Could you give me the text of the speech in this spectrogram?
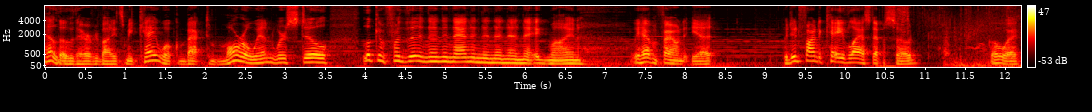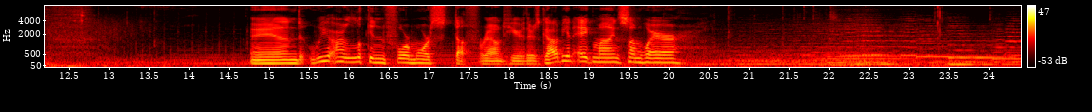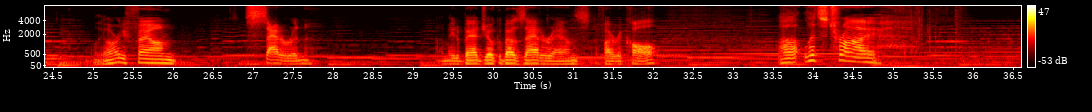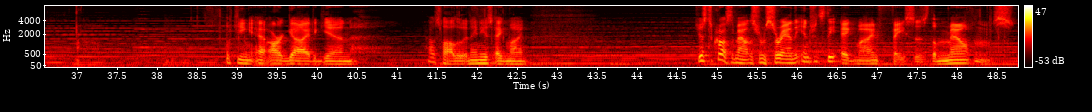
Hello there, everybody. It's me, Kay. Welcome back to Morrowind. We're still looking for the egg mine. We haven't found it yet. We did find a cave last episode. Go away. And we are looking for more stuff around here. There's got to be an egg mine somewhere. We already found Saturan. I made a bad joke about Zatarans, if I recall. Uh, let's try looking at our guide again. House Hlaalu, Ananias Egg Mine. Just across the mountains from Suran, the entrance to the egg mine faces the mountains.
